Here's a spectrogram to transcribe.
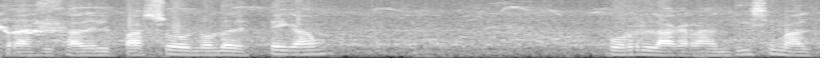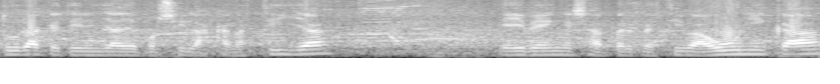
tras el paso, no lo despegan por la grandísima altura que tienen ya de por sí las canastillas. Y ven esa perspectiva única.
